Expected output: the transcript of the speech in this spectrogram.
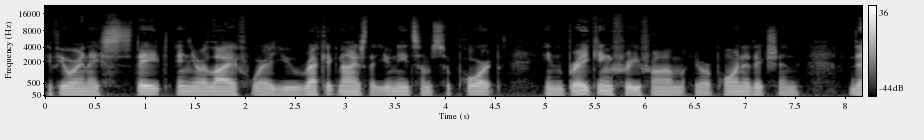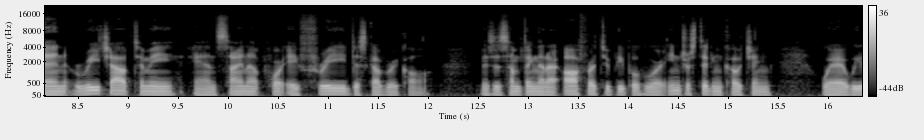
if you are in a state in your life where you recognize that you need some support in breaking free from your porn addiction, then reach out to me and sign up for a free discovery call. This is something that I offer to people who are interested in coaching where we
